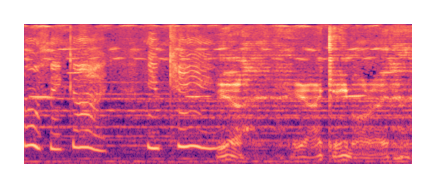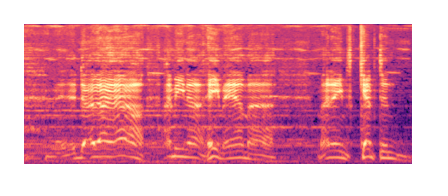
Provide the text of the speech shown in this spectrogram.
Oh, thank God. You came. Yeah, yeah, I came all right. Uh, I mean, uh, hey, ma'am, uh, my name's Captain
